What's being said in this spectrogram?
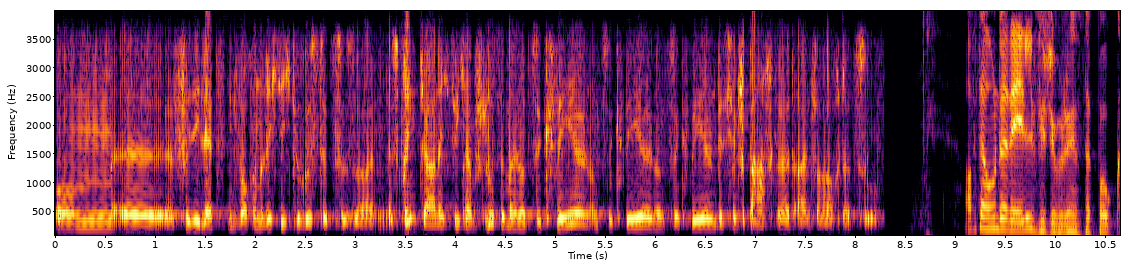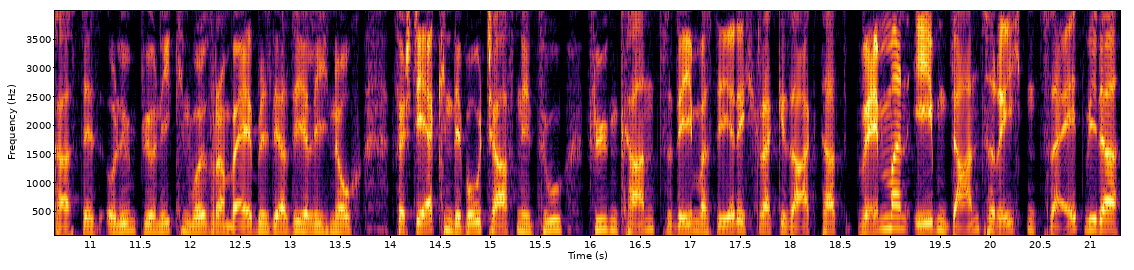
um äh, für die letzten Wochen richtig gerüstet zu sein. Es bringt gar nicht, sich am Schluss immer nur zu quälen und zu quälen und zu quälen. Ein bisschen Spaß gehört einfach auch dazu. Auf der 111 ist übrigens der Podcast des Olympioniken Wolfram Weibel, der sicherlich noch verstärkende Botschaften hinzufügen kann zu dem, was der Erich gerade gesagt hat, wenn man eben dann zur rechten Zeit wieder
